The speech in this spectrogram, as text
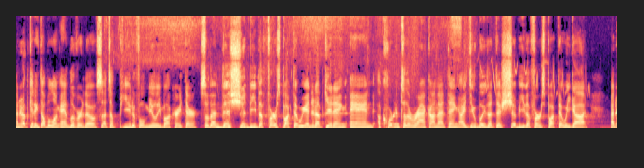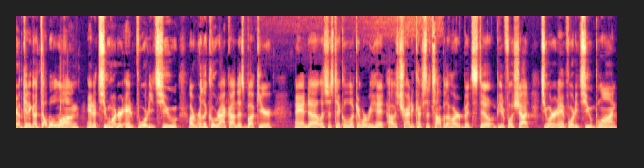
ended up getting double lung and liver though so that's a beautiful muley buck right there so then this should be the first buck that we ended up getting and according to the rack on that thing I do believe that this should be the first buck that we got Ended up getting a double lung and a 242. A really cool rack on this buck here. And uh, let's just take a look at where we hit. I was trying to catch the top of the heart, but still a beautiful shot. 242 blonde,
